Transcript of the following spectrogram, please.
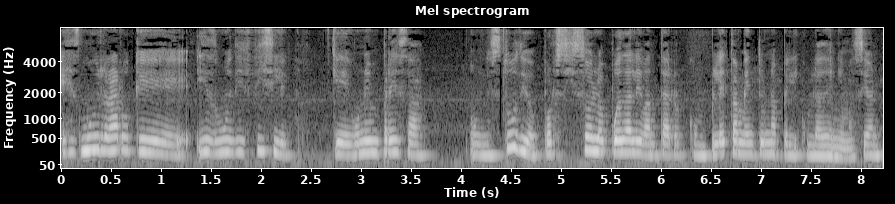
es muy raro que y es muy difícil que una empresa, un estudio por sí solo pueda levantar completamente una película de animación.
